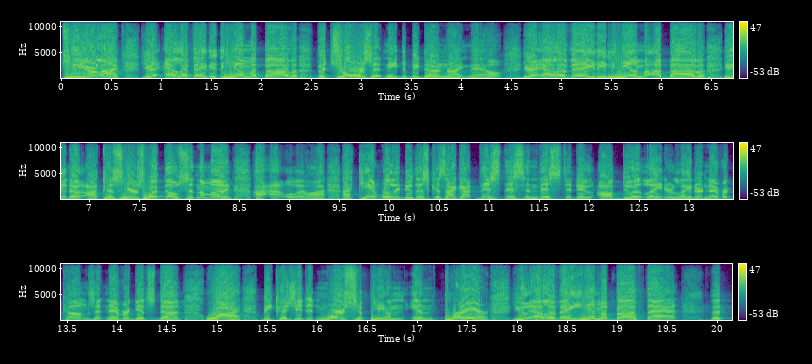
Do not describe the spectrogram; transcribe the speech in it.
to your life. You elevated Him above the chores that need to be done right now. You're elevating Him above, you know, because uh, here's what goes in the mind. I, I, well, I, I can't really do this because I got this, this, and this to do. I'll do it later. Later never comes. It never gets done. Why? Because you didn't worship Him in prayer. You elevate Him above that. The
